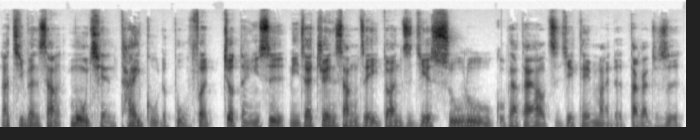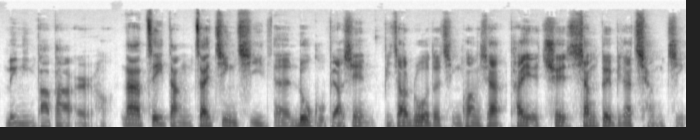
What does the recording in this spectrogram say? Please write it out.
那基本上目前台股的部分，就等于是你在券商这一端直接输入股票代号，直接可以买的，大概就是零零八八二哈。那这一档在近期呃入股表现比较弱的情况下，它也却相对比较强劲。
